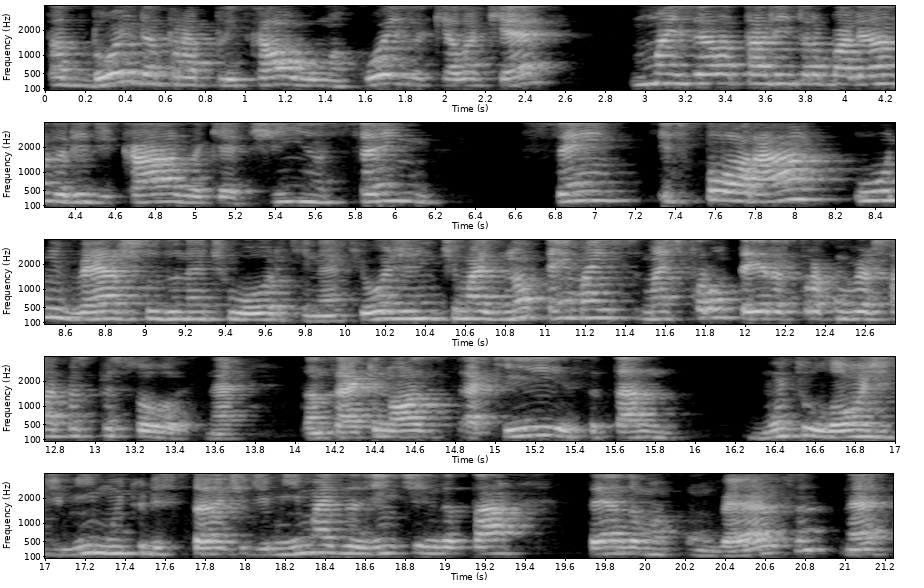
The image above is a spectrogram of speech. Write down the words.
tá doida para aplicar alguma coisa que ela quer, mas ela tá ali trabalhando ali de casa, quietinha, sem sem explorar o universo do networking, né? Que hoje a gente mais não tem mais, mais fronteiras para conversar com as pessoas, né? Tanto é que nós aqui, você está muito longe de mim, muito distante de mim, mas a gente ainda está tendo uma conversa, né?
